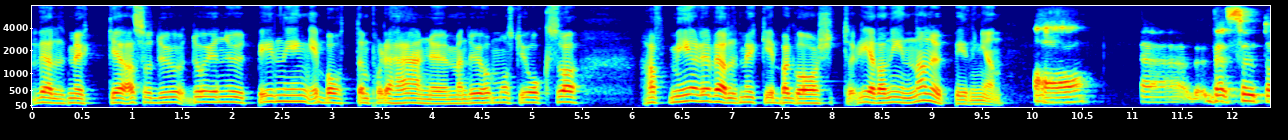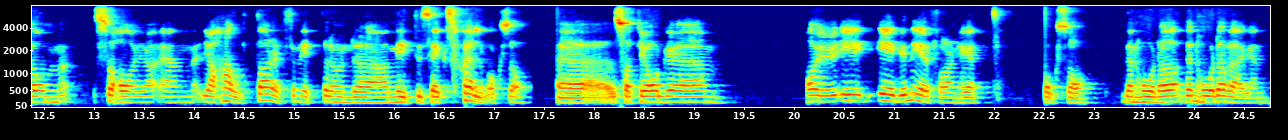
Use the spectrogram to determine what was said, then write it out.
väldigt mycket. Alltså du, du har ju en utbildning i botten på det här nu men du måste ju också haft med dig väldigt mycket i bagaget redan innan utbildningen. Ja. Eh, dessutom så har jag en, jag haltar för 1996 själv också. Eh, så att jag eh, har ju e- egen erfarenhet också. Den hårda, den hårda vägen.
